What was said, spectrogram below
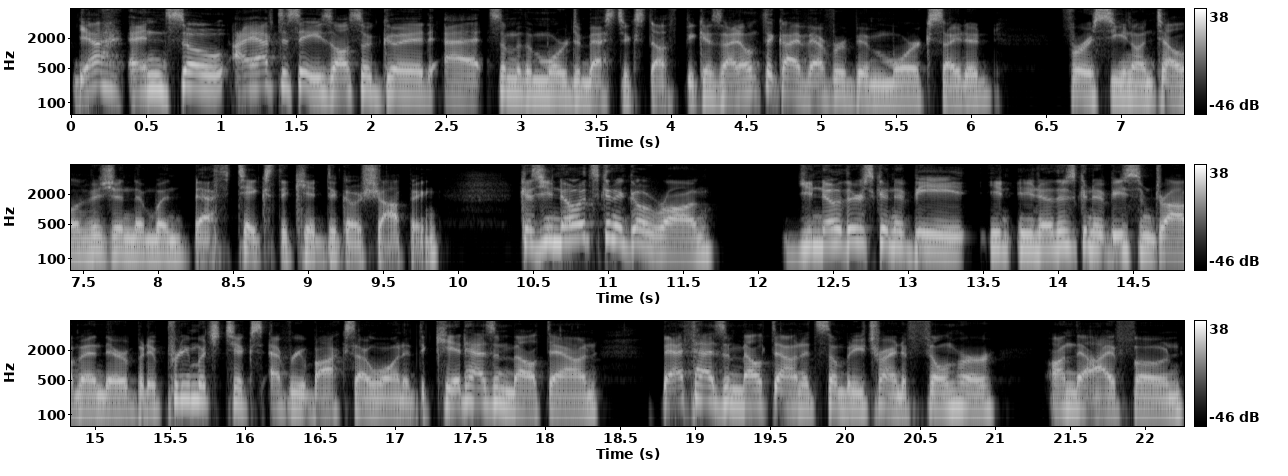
Yeah. And so I have to say, he's also good at some of the more domestic stuff because I don't think I've ever been more excited for a scene on television than when Beth takes the kid to go shopping. Because you know it's going to go wrong. You know there's going to be you, you know there's going to be some drama in there, but it pretty much ticks every box I wanted. The kid has a meltdown. Beth has a meltdown at somebody trying to film her on the iPhone,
